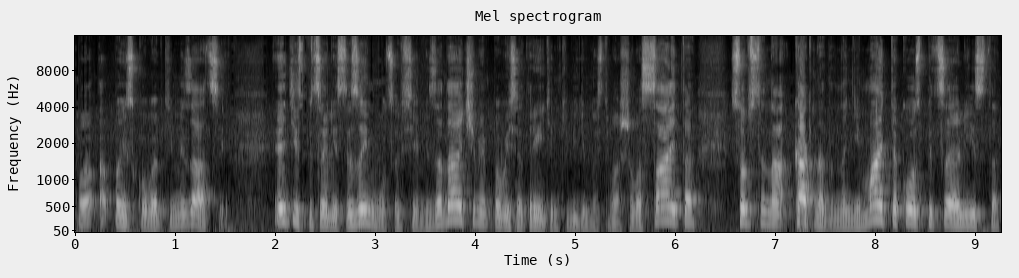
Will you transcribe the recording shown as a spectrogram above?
по поисковой оптимизации. Эти специалисты займутся всеми задачами, повысят рейтинг и видимость вашего сайта. Собственно, как надо нанимать такого специалиста,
